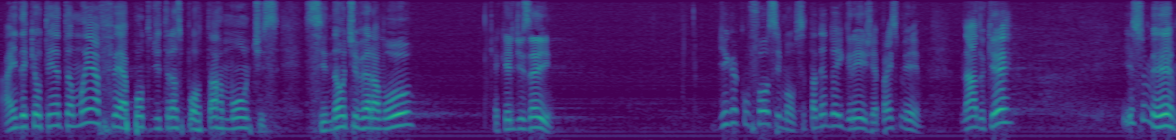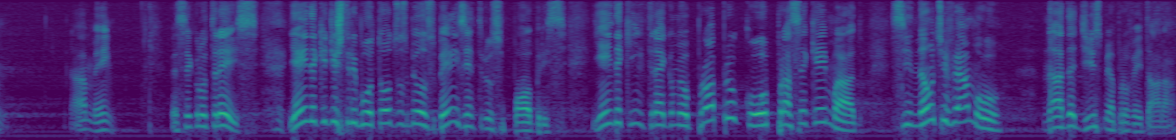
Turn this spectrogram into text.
ainda que eu tenha tamanha fé a ponto de transportar montes, se não tiver amor, o que é que ele diz aí? Diga com força, irmão, você está dentro da igreja, é para isso mesmo. Nada o quê? Isso mesmo. Amém. Versículo 3: E ainda que distribua todos os meus bens entre os pobres, e ainda que entregue o meu próprio corpo para ser queimado, se não tiver amor, nada disso me aproveitará.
